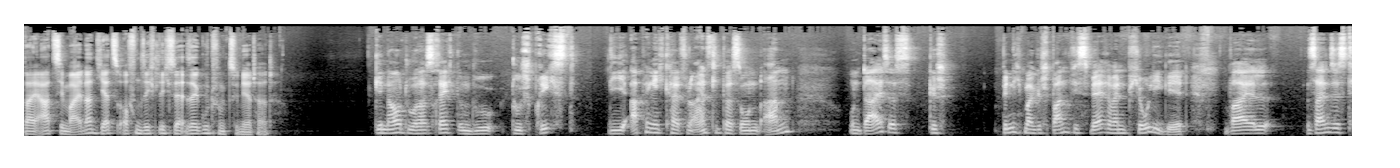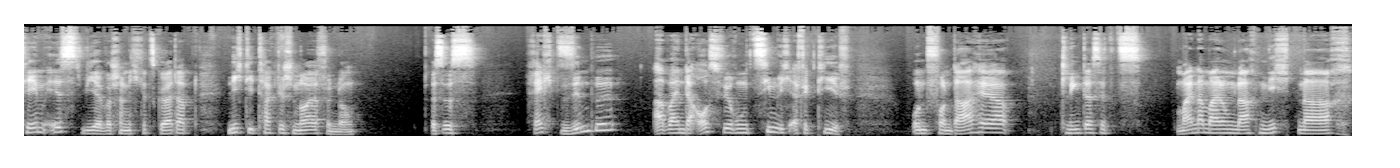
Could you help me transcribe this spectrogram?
bei AC Mailand jetzt offensichtlich sehr, sehr gut funktioniert hat. Genau, du hast recht und du, du sprichst die Abhängigkeit von Einzelpersonen an und da ist es bin ich mal gespannt, wie es wäre, wenn Pioli geht, weil sein System ist, wie ihr wahrscheinlich jetzt gehört habt, nicht die taktische Neuerfindung. Es ist recht simpel, aber in der Ausführung ziemlich effektiv. Und von daher klingt das jetzt meiner Meinung nach nicht nach,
